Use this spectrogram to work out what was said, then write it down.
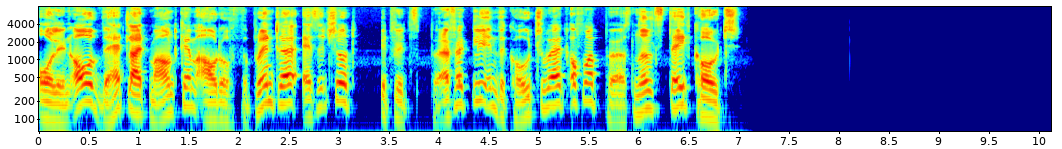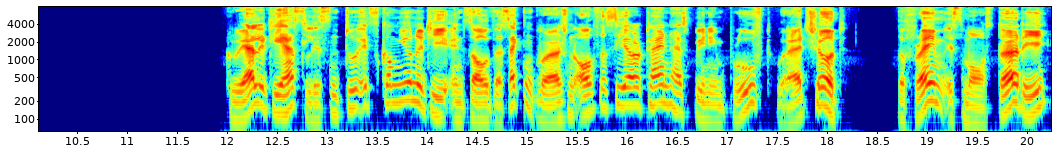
All in all, the headlight mount came out of the printer as it should, it fits perfectly in the coachwork of my personal state Creality has listened to its community and so the second version of the CR10 has been improved where it should. The frame is more sturdy,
